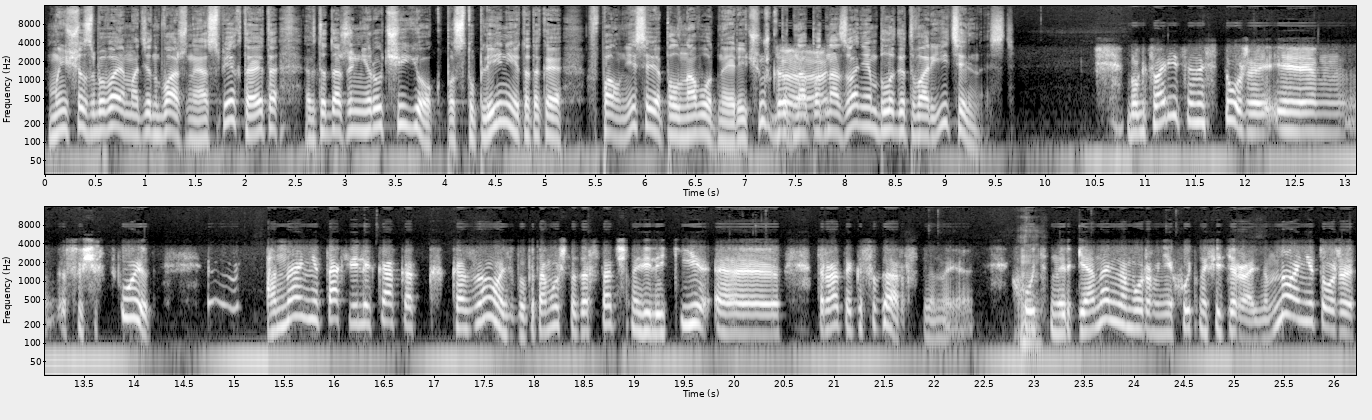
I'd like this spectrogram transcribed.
Мы еще забываем один важный аспект, а это, это даже не ручеек поступлений, это такая вполне себе полноводная речушка да. под, под названием благотворительность. Благотворительность тоже э, существует. Она не так велика, как казалось бы, потому что достаточно велики э, траты государственные хоть на региональном уровне, хоть на федеральном. Но они тоже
